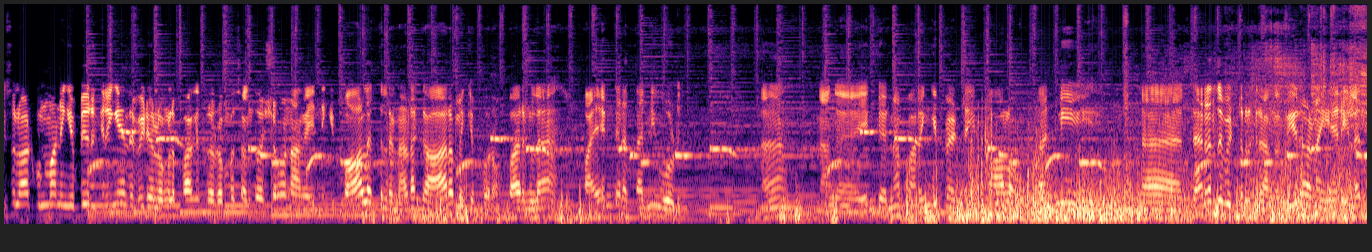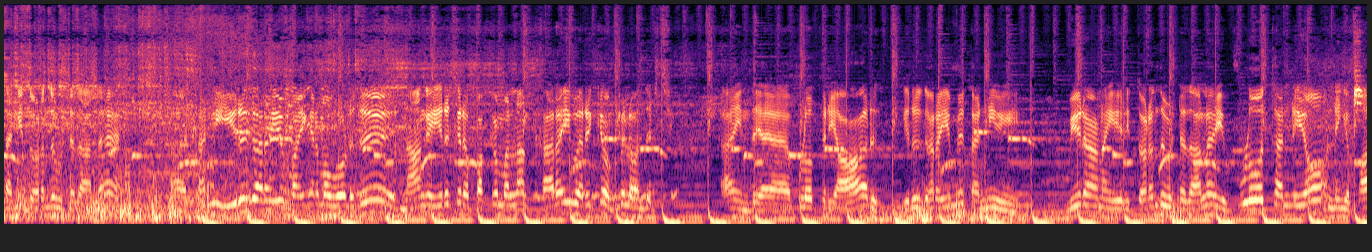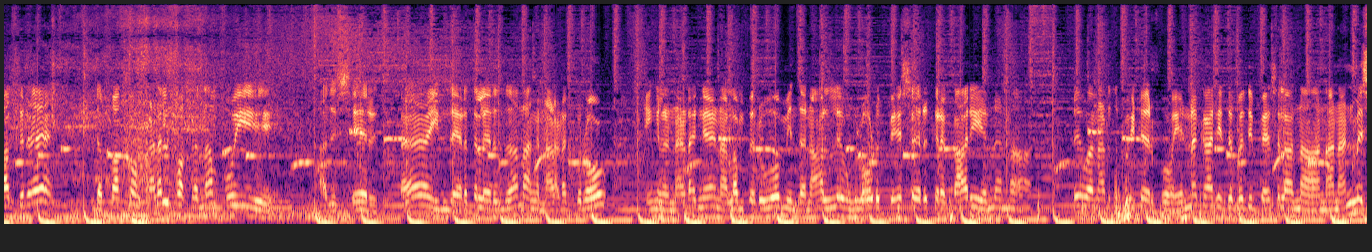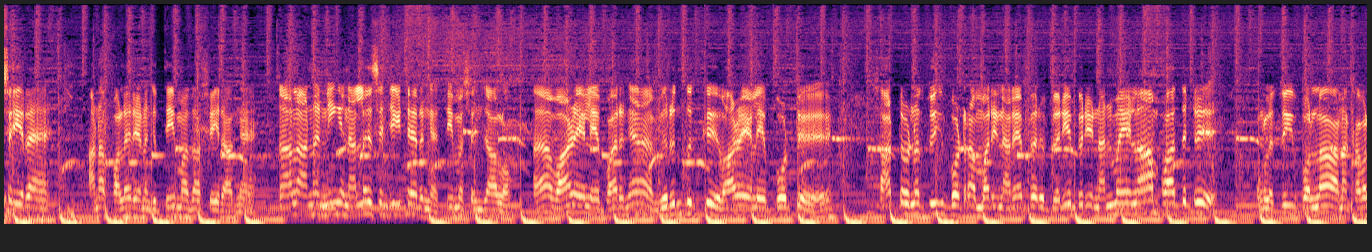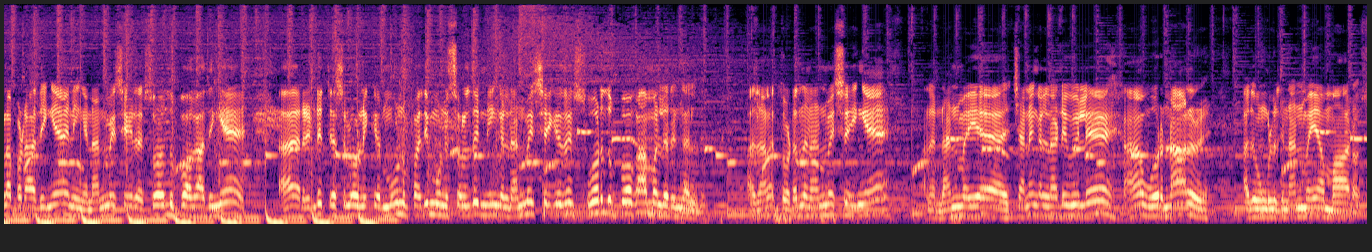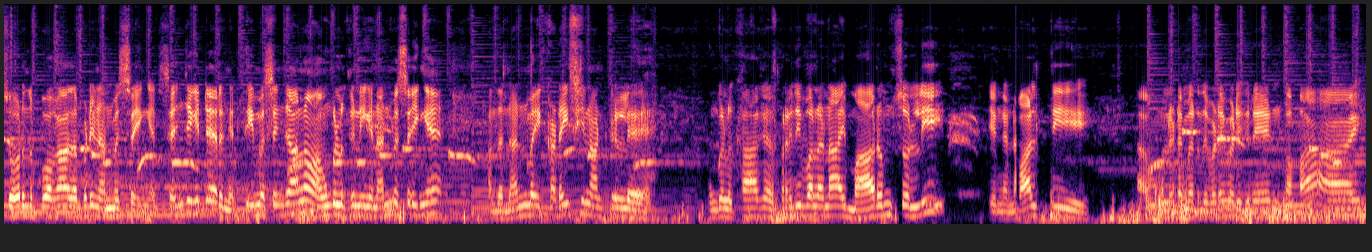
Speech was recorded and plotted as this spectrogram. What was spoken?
ஈஸ்வலாட் good நீங்கள் எப்படி இருக்கிறீங்க? இந்த வீடியோவில் உங்களை பார்க்கறதுல ரொம்ப சந்தோஷம். நாங்கள் இன்றைக்கி பாலத்தில் நடக்க ஆரம்பிக்க போகிறோம் பாருங்களேன் பயங்கர தண்ணி ஓடுது. நாங்கள் எங்கன்னா பரங்கிப்பேட்டை பாலம். தண்ணி திறந்து விட்டுருக்குறாங்க. வீராணை ஏரியில் தண்ணி திறந்து விட்டதால் தண்ணி இருகரையும் பயங்கரமாக ஓடுது. நாங்கள் இருக்கிற பக்கமெல்லாம் கரை வரைக்கும் கீழே வந்துடுச்சு. இந்த இவ்வளோ பெரிய ஆறு இருகரையுமே தண்ணி வீராணை ஏரி திறந்து விட்டதால் இவ்வளோ தண்ணியும் நீங்கள் பார்க்குற இந்த பக்கம் கடல் பக்கம் தான் போய் அது சேருது. இந்த இடத்துல இருந்து தான் நாங்கள் நடக்கிறோம். எங்களை நடங்க நலம் பெறுவோம். இந்த நாளில் உங்களோடு பேச இருக்கிற காரியம் என்னென்னா தேவா நடந்து போயிட்டே இருப்போம். என்ன காரியத்தை பற்றி பேசலாம்னா நான் நன்மை செய்கிறேன் ஆனால் பலர் எனக்கு தீமை தான் செய்கிறாங்க அதனால் ஆனால் நீங்கள் நல்லது செஞ்சுக்கிட்டே இருங்க. தீமை செஞ்சாலும். வாழை இலையை பாருங்கள் விருந்துக்கு வாழை இலையை போட்டு சாப்பிட்ட உடனே தூக்கி போடுற மாதிரி நிறைய பேர் பெரிய பெரிய நன்மையெல்லாம் பார்த்துட்டு உங்களை தூக்கி போடலாம். ஆனால் கவலைப்படாதீங்க. நீங்கள் நன்மை செய்கிற சோர்ந்து போகாதீங்க. ரெண்டு தெசலோனிக்கர் மூணு பதிமூணு சொல்லுது. நீங்கள் நன்மை செய்கிறத சோர்ந்து போகாமல் இருங்கள். அதனால் தொடர்ந்து நன்மை செய்யுங்க. அந்த நன்மையை ஜனங்கள் நடுவில் ஒரு நாள் அது உங்களுக்கு நன்மையாக மாறும். சோர்ந்து போகாதபடி நன்மை செய்யுங்க. செஞ்சுக்கிட்டே இருங்க. தீமை செஞ்சாலும் அவங்களுக்கு நீங்கள் நன்மை செய்யுங்க. அந்த நன்மை கடைசி நாட்களில் உங்களுக்காக பிரதிபலனாய் மாறும் சொல்லி எங்கள் வாழ்த்தி உங்களிடமிருந்து விடைபெறுகிறேன். பாய்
